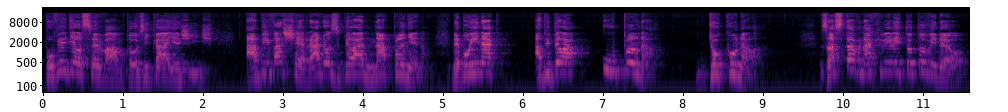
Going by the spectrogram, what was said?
Pověděl jsem vám to, říká Ježíš, aby vaše radost byla naplněna. Nebo jinak, aby byla úplná, dokonalá. Zastav na chvíli toto video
